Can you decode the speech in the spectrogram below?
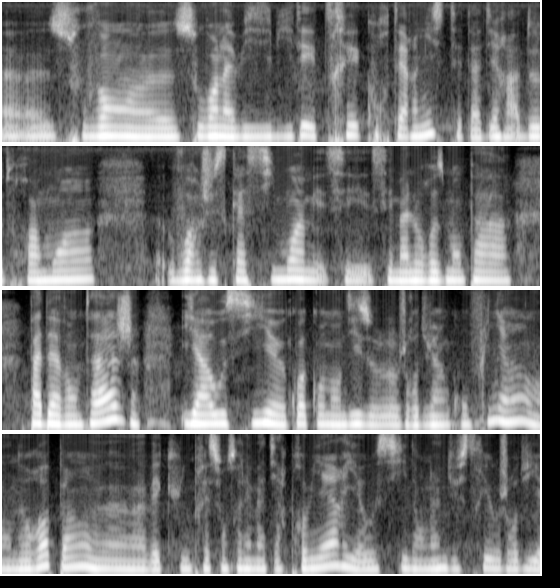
Euh, souvent, euh, souvent, la visibilité est très court-termiste, c'est-à-dire à 2-3 mois, euh, voire jusqu'à 6 mois, mais c'est malheureusement pas, pas davantage. Il y a aussi, quoi qu'on en dise aujourd'hui, un conflit hein, en Europe, hein, avec une pression sur les matières premières. Il y a aussi dans l'industrie aujourd'hui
